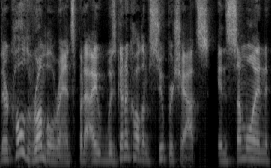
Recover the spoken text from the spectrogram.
they're called Rumble rants, but I was going to call them super chats. And someone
